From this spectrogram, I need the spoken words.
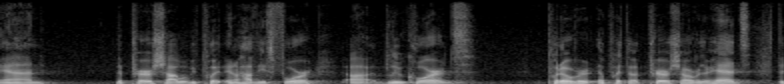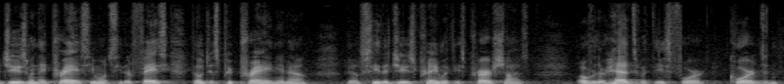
And the prayer shawl will be put, and it'll have these four uh, blue cords put over, they'll put the prayer shawl over their heads, the Jews, when they pray. So you won't see their face. They'll just be praying, you know. You'll see the Jews praying with these prayer shawls over their heads with these four cords. And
